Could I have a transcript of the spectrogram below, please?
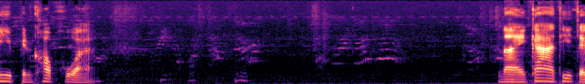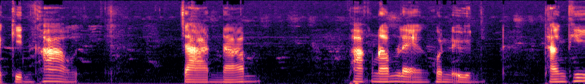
นี่เป็นครอบครัว นายกล้าที่จะกินข้าว จานน้ำพักน้ำแรงคนอื่น ทั้งที่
